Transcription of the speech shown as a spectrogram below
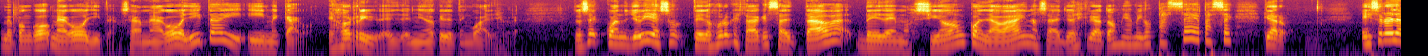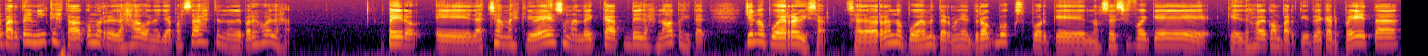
me pongo, me hago bolita. O sea, me hago bolita y, me cago. Es horrible el, miedo que le tengo a álgebra. Entonces, cuando yo vi eso, te lo juro que estaba que saltaba de la emoción con la vaina. O sea, yo escribía a todos mis amigos, pasé, pasé. Claro, esa era la parte de mí que estaba como relajado. Bueno, ya pasaste, no le parejo relajado. Pero eh, la chama escribe eso, manda el cap de las notas y tal. Yo no pude revisar. O sea, la verdad no pude meterme en el Dropbox porque no sé si fue que, que dejó de compartir la carpeta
